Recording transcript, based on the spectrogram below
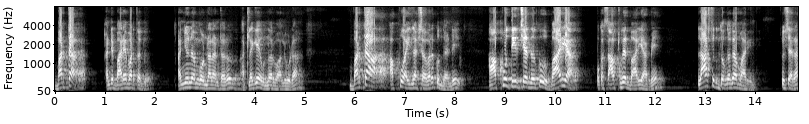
భర్త అంటే భార్యాభర్తలు అన్యూన్యంగా ఉండాలంటారు. అట్లాగే ఉన్నారు వాళ్ళు కూడా. భర్త అప్పు ఐదు లక్షల వరకు ఉందండి. ఆ అప్పు తీర్చేందుకు భార్య ఒక సాఫ్ట్వేర్ భార్య ఆమె లాస్ట్కు దొంగగా మారింది. చూసారా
